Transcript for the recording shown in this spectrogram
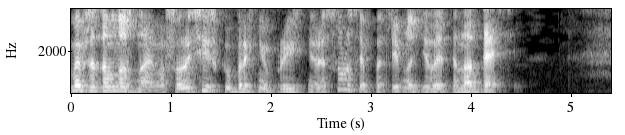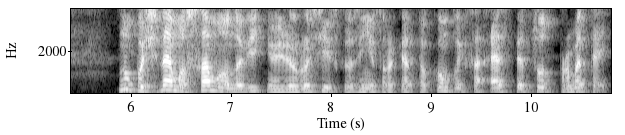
Ми вже давно знаємо, що російську брехню про їхні ресурси потрібно ділити на 10. Ну, почнемо з самого новітнього російського зенітно-ракетного комплексу С-500 Прометей.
